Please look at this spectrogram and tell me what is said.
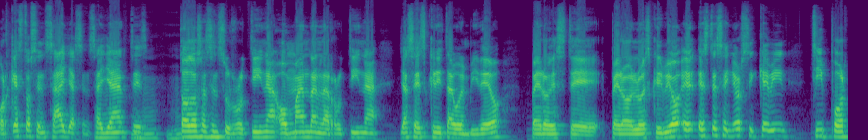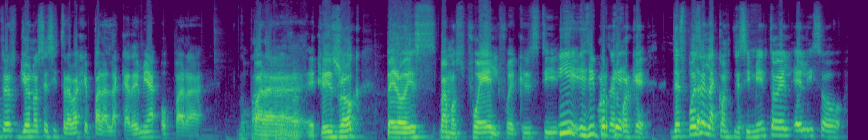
porque esto se ensaya, se ensaya antes, uh -huh, uh -huh. todos hacen su rutina o mandan la rutina, ya sea escrita o en video, pero este, pero lo escribió e, este señor, sí, Kevin T. Porter, yo no sé si trabaje para la academia o para, o para, para Chris, Rock. Chris, Rock. pero es, vamos, fue él, fue Chris T. Y, sí, Porter, porque, porque, después del acontecimiento él, él hizo,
